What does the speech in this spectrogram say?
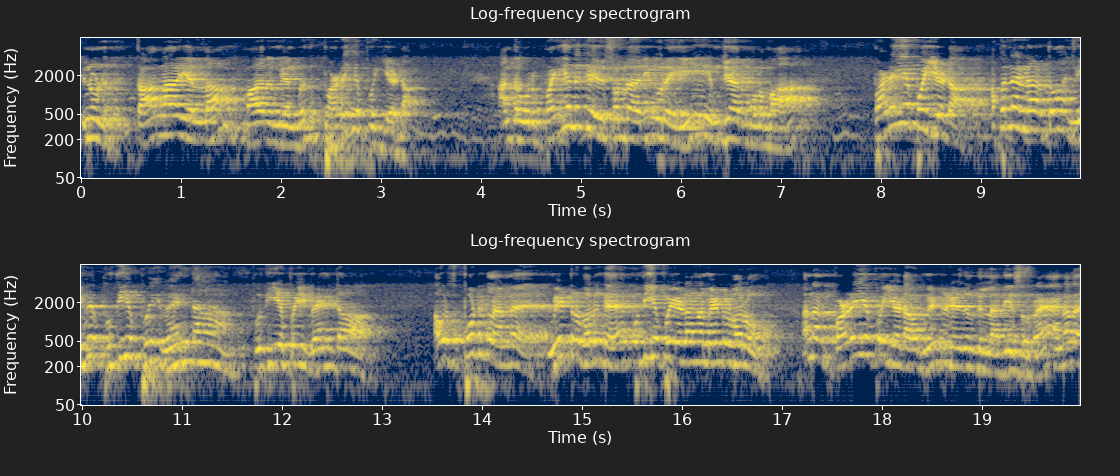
இன்னொன்று தானா எல்லாம் மாறும் என்பது பழைய பொய்யடா. அந்த ஒரு பையனுக்கு சொல்ற அறிவுரை எம்ஜிஆர் மூலமா பழைய பொய்யடா. அப்படின்னா என்ன அர்த்தம்? இனிமே புதிய பொய் வேண்டாம். புதிய பொய் வேண்டாம். அவர் போட்டுக்கலாம்ல. மீட்டர் வருங்க. புதிய பொய்யடான மீட்டர் வரும். ஆனால் பழைய பொய்யடா அவர் மீட்டர் எழுதுனதில்லை அதையும் சொல்கிறேன் அதனால்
